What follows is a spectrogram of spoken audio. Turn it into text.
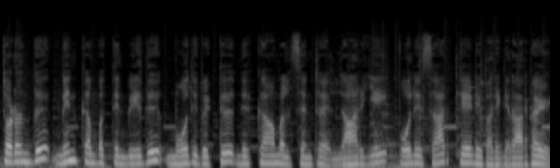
தொடர்ந்து மின்கம்பத்தின் மீது மோதிவிட்டு நிற்காமல் சென்ற லாரியை போலீசார் தேடி வருகிறார்கள்.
